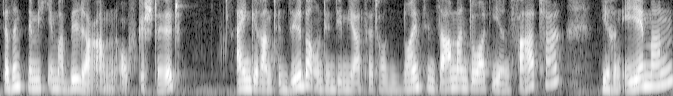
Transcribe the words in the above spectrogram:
Da sind nämlich immer Bilderrahmen aufgestellt eingerahmt in Silber und in dem Jahr 2019 sah man dort ihren Vater, ihren Ehemann,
